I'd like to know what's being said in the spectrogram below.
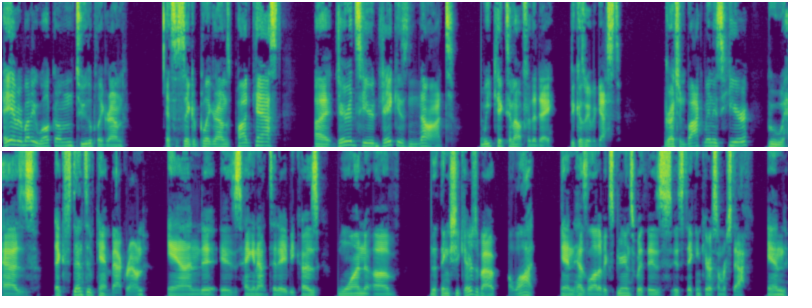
Hey, everybody, welcome to the playground. It's the Sacred Playgrounds podcast. Uh, Jared's here. Jake is not. We kicked him out for the day because we have a guest. Gretchen Bachman is here, who has extensive camp background and is hanging out today because one of the things she cares about a lot and has a lot of experience with is is taking care of summer staff. And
